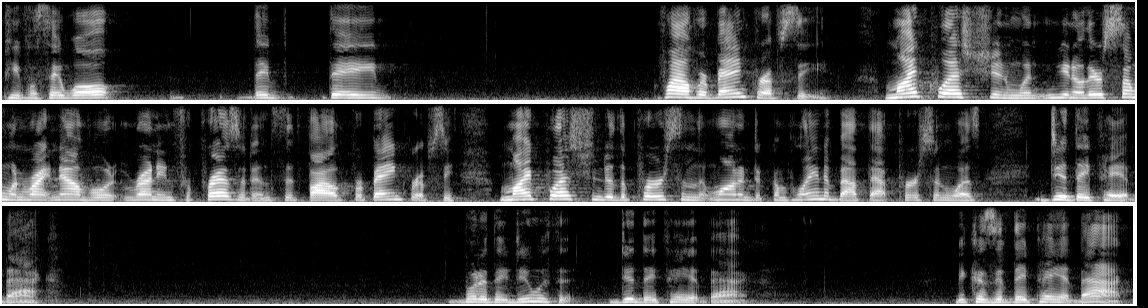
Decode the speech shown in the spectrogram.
People say, well, they, they file for bankruptcy. My question, when you know, there's someone right now running for president that filed for bankruptcy. My question to the person that wanted to complain about that person was, did they pay it back? what did they do with it? Did they pay it back? Because if they pay it back,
